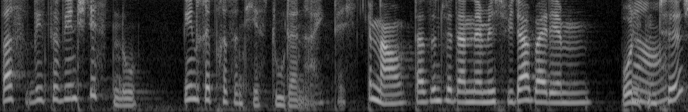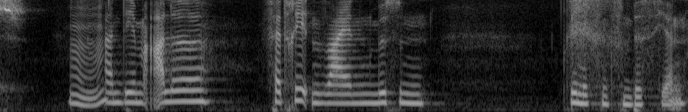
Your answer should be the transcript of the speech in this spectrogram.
Was, für wen stehst denn du? Wen repräsentierst du denn eigentlich? Genau, da sind wir dann nämlich wieder bei dem bunten Ja. Tisch, an dem alle vertreten sein müssen. Wenigstens ein bisschen.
